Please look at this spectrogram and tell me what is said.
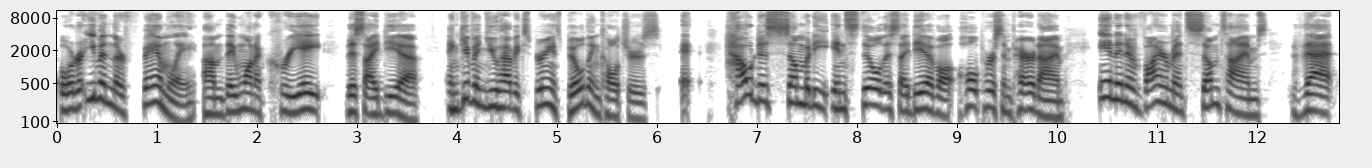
or even their family. Um, they want to create this idea. And given you have experience building cultures, eh, how does somebody instill this idea of a whole person paradigm in an environment sometimes that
